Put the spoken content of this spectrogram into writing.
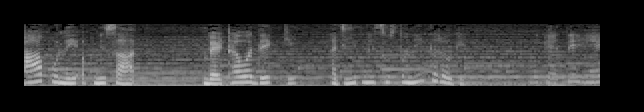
आप उन्हें अपने साथ बैठा हुआ देख के अजीब महसूस तो नहीं करोगे? वो कहते हैं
